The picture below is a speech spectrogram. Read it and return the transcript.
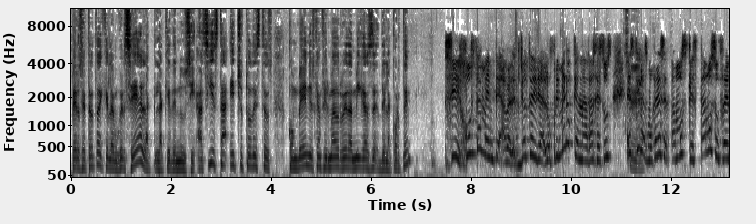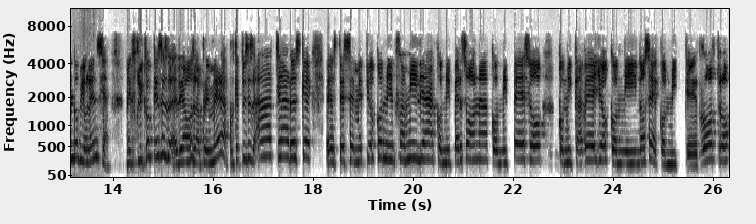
pero se trata de que la mujer sea la, que denuncie. ¿Así está hecho todos estos convenios que han firmado Red Amigas de la Corte? Sí, justamente, a ver, yo te diría, lo primero que nada, Jesús, es que las mujeres sepamos que estamos sufriendo violencia. Me explico que esa es, digamos, la primera, porque tú dices, ah, claro, es que este se metió con mi familia, con mi persona, con mi peso, con mi cabello, con mi, no sé, con mi eh, rostro.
